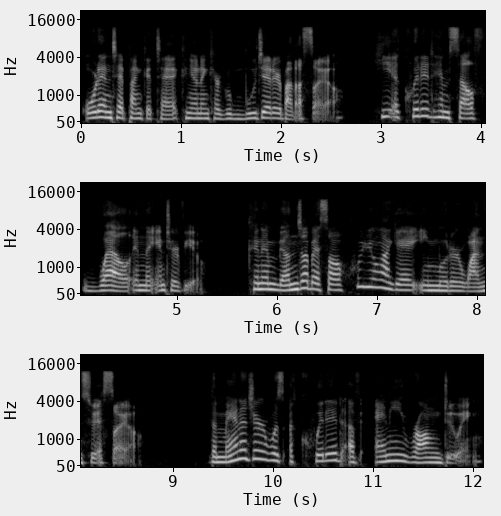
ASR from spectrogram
오랜 재판 끝에 그녀는 결국 무죄를 받았어요. He acquitted himself well in the interview. 그는 면접에서 훌륭하게 임무를 완수했어요. The manager was acquitted of any wrongdoing.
